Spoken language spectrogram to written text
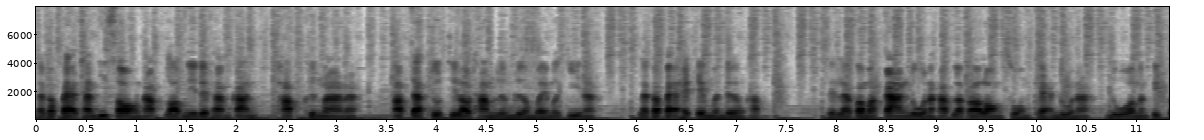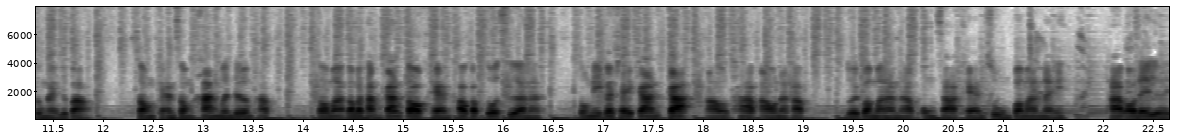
แล้วก็แปะชั้นที่2ครับ รอบนี้โดยทำการพับขึ้นมานะ พับจากจุดที่เราทำเหลื่อมๆไว้เมื่อกี้นะ แล้วก็แปะให้เต็มเหมือนเดิมครับ เสร็จแล้วก็มากางดูนะครับ แล้วก็ลองสวมแขนดูนะ ดูว่ามันติดตรงไหนหรือเปล่าสองแขนสองข้างเหมือนเดิมครับ ต่อมาก็มาทำการต่อแขนเข้ากับตัวเสื้อนะ ตรงนี้ก็ใช้การกะเอาทาบเอานะครับ โดยประมาณนะครับ องศาแขนสูงประมาณไหน ทาบเอาได้เลย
